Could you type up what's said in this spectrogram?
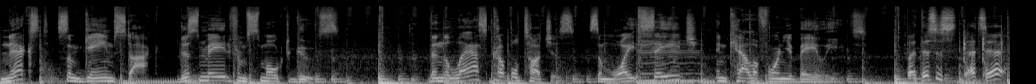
Next, some game stock, this made from smoked goose. Then the last couple touches, some white sage and California bay leaves. But this is, that's it.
